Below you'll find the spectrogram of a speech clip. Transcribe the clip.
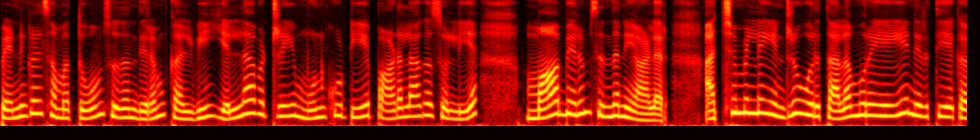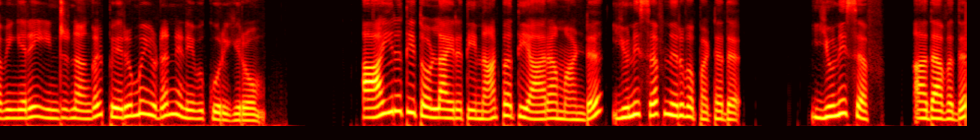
பெண்கள் சமத்துவம் சுதந்திரம் கல்வி எல்லாவற்றையும் முன்கூட்டியே பாடலாக சொல்லிய மாபெரும் சிந்தனையாளர். அச்சமில்லை என்று ஒரு தலைமுறையையே நிறுத்திய கவிஞரை இன்று நாங்கள் பெருமையுடன் நினைவு கூறுகிறோம். ஆயிரத்தி தொள்ளாயிரத்தி நாற்பத்தி ஆறாம் ஆண்டு யுனிசெஃப் நிறுவப்பட்டது. யுனிசெஃப் அதாவது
